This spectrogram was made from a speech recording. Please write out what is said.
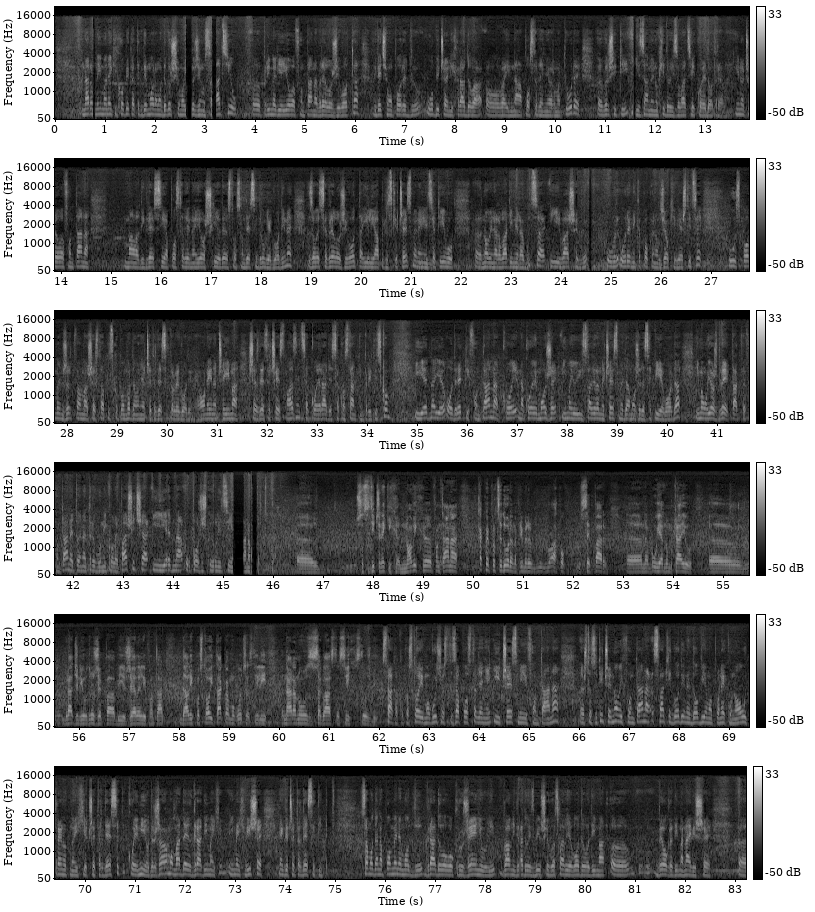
Naravno ima nekih objekata gde moramo da vršimo izrađenu sanaciju. E, primer je i ova fontana Vrelo života, gde ćemo pored uobičajenih radova ovaj, na postavljanju armature e, vršiti i zamenu hidroizolacije koja je dotrela. Inače ova fontana mala digresija, postavljena je još 1982. godine. Zove se Vrelo života ili Aprilske česme na inicijativu e, novinara Vladimira Buca i vašeg urednika pokojnog Đoki Vještice u spomen žrtvama šestaprilskog bombardovanja 1941. godine. Ona inače ima 66 maznica koje rade sa konstantnim pritiskom i jedna je od redkih fontana koje, na koje može, imaju instalirane česme da može da se pije voda. Imamo još dve takve fontane, to je na trgu Nikole Pašića i jedna u Požeškoj ulici na Obrtu. E, što se tiče nekih novih e, fontana, kakva je procedura, na primjer, ako se par e, u jednom kraju građani udruže pa bi želeli fontan, da li postoji takva mogućnost ili naravno uz saglasnost svih službi? Svakako, postoji mogućnost za postavljanje i česmi i fontana. Što se tiče novih fontana, svake godine dobijamo po neku novu, trenutno ih je 40 koje mi održavamo, mada grad ima ih, ima ih više, negde 45. Samo da napomenem od gradova u okruženju i glavni gradova iz bivše Jugoslavije vodovod ima, e, Beograd ima najviše e,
